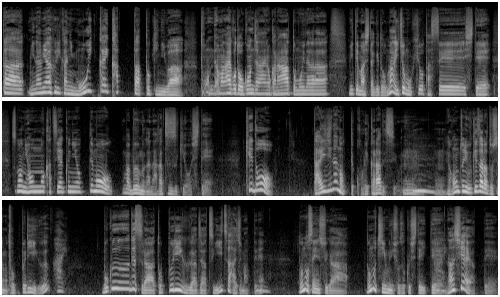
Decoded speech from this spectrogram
た南アフリカにもう一回勝った時にはとんでもないこと起こるんじゃないのかなと思いながら見てましたけどまあ一応目標達成してその日本の活躍によっても、まあ、ブームが長続きをしてけど大事なのってこれからですよね。うん。本当に受け皿としてのトップリーグ。はい。僕ですらトップリーグがじゃあ次いつ始まってね、どの選手がどのチームに所属していて、はい。何試合あって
